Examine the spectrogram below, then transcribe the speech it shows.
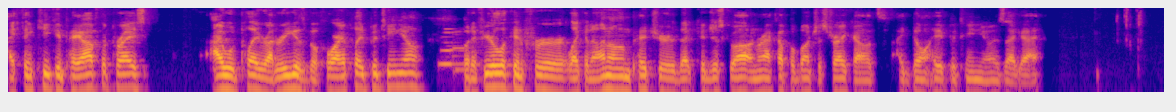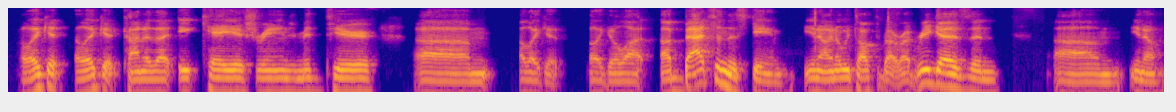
I think he can pay off the price. I would play Rodriguez before I played Patino. But if you're looking for like an unowned pitcher that could just go out and rack up a bunch of strikeouts, I don't hate Patino as that guy. I like it. I like it. Kind of that 8K ish range, mid tier. Um, I like it. I like it a lot. Uh, bats in this game. You know, I know we talked about Rodriguez and um, you know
